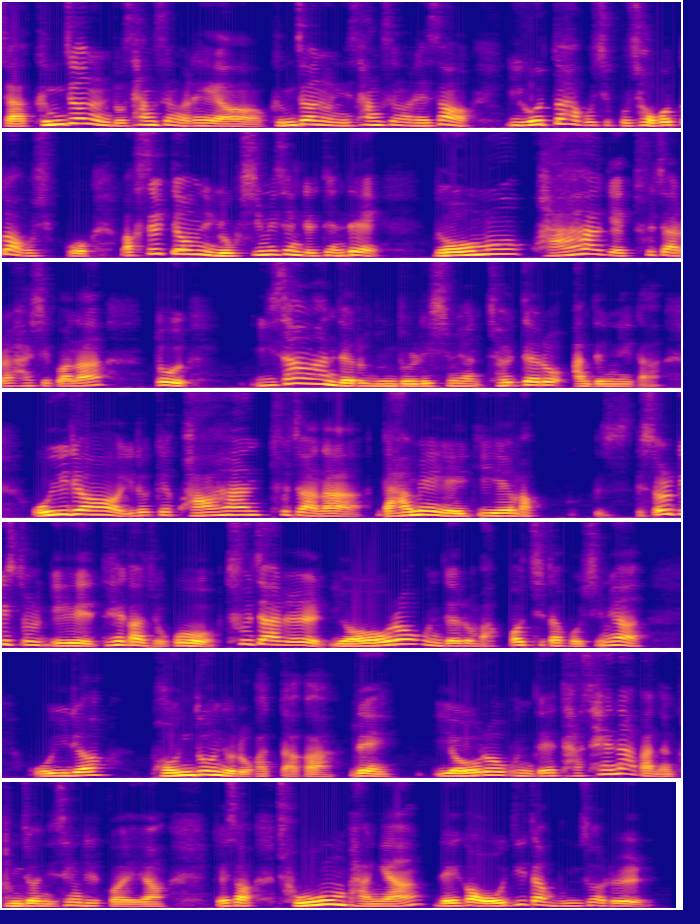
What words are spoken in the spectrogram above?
자, 금전운도 상승을 해요. 금전운이 상승을 해서 이것도 하고 싶고 저것도 하고 싶고 막 쓸데없는 욕심이 생길 텐데 너무 과하게 투자를 하시거나 또 이상한 대로 눈 돌리시면 절대로 안 됩니다. 오히려 이렇게 과한 투자나 남의 얘기에 막 쏠깃쏠깃 해가지고 투자를 여러 군데로 막 뻗치다 보시면 오히려 번 돈으로 갔다가 네 여러 군데 다 새나가는 금전이 생길 거예요. 그래서 좋은 방향, 내가 어디다 문서를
